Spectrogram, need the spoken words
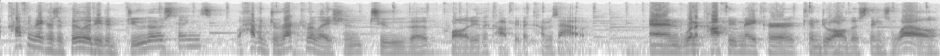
A coffee maker's ability to do those things will have a direct relation to the quality of the coffee that comes out. And when a coffee maker can do all those things well,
